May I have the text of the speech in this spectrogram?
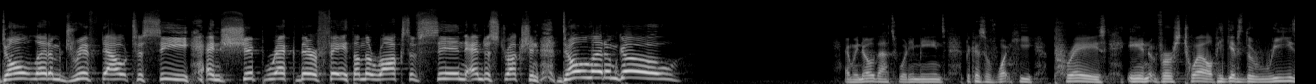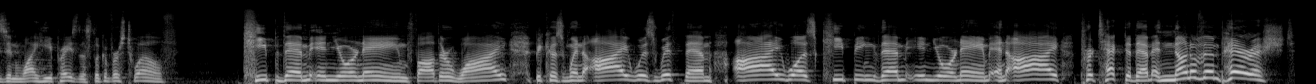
Don't let them drift out to sea and shipwreck their faith on the rocks of sin and destruction. Don't let them go. And we know that's what he means because of what he prays in verse 12. He gives the reason why he prays this. Look at verse 12. Keep them in your name, Father. Why? Because when I was with them, I was keeping them in your name, and I protected them, and none of them perished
